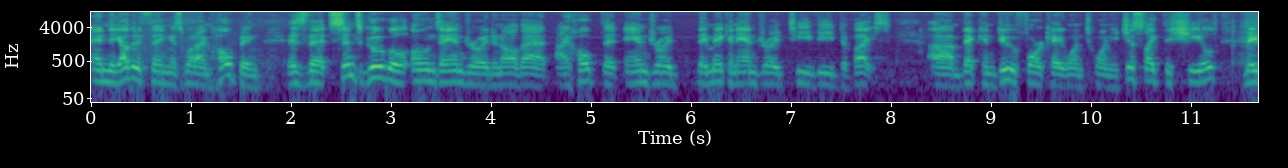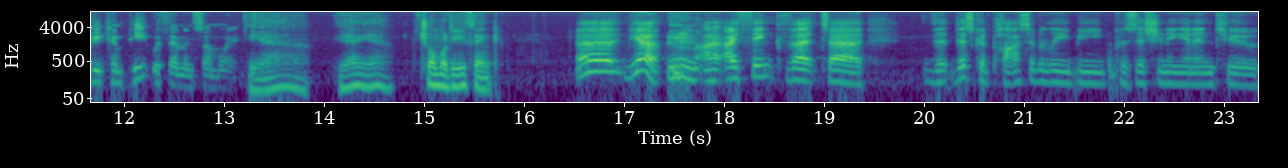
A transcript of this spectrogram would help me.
and the other thing is what I'm hoping is that since Google owns Android and all that, I hope that Android they make an Android TV device um, that can do 4K 120, just like the Shield. Maybe compete with them in some way. Yeah, yeah, yeah. John, what do you think? Uh, yeah, I, I think that uh, that this could possibly be positioning it into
